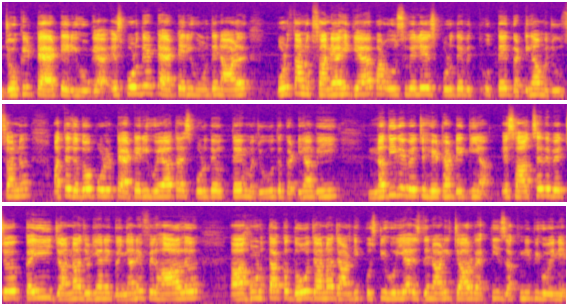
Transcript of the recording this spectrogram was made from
ਜੋ ਕਿ ਢਹਿ ਢੇਰੀ ਹੋ ਗਿਆ। ਇਸ ਪੁਲ ਦੇ ਢਹਿ ਢੇਰੀ ਹੋਣ ਦੇ ਨਾਲ ਪੁਲ ਤਾਂ ਨੁਕਸਾਨਿਆ ਹੀ ਗਿਆ ਪਰ ਉਸ ਵੇਲੇ ਇਸ ਪੁਲ ਦੇ ਵਿੱਚ- ਉੱਤੇ ਗੱਡੀਆਂ ਮੌਜੂਦ ਸਨ ਅਤੇ ਜਦੋਂ ਪੁਲ ਢਹਿ ਢੇਰੀ ਹੋਇਆ ਤਾਂ ਇਸ ਪੁਲ ਦੇ ਉੱਤੇ ਮੌਜੂਦ ਗੱਡੀਆਂ ਵੀ ਨਦੀ ਦੇ ਵਿੱਚ ਹੇਠਾਂ ਡਿੱਗ ਗਈਆਂ। ਇਸ ਹਾਦਸੇ ਦੇ ਵਿੱਚ ਕਈ ਜਾਨਾਂ ਜਿਹੜੀਆਂ ਨੇ ਗਈਆਂ ਨੇ। ਫਿਲਹਾਲ ਹੁਣ ਤੱਕ ਦੋ ਜਾਨਾਂ ਜਾਣ ਦੀ ਪੁਸ਼ਟੀ ਹੋਈ ਹੈ। ਇਸ ਦੇ ਨਾਲ ਹੀ ਚਾਰ ਵਿਅਕਤੀ ਜ਼ਖਮੀ ਵੀ ਹੋਏ ਨੇ।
